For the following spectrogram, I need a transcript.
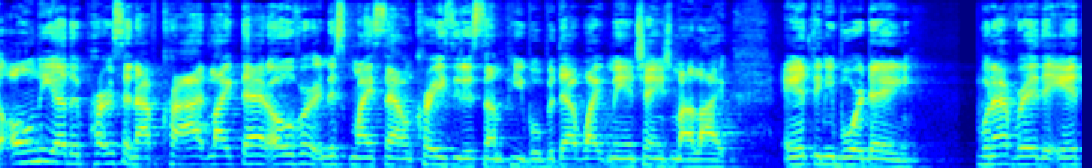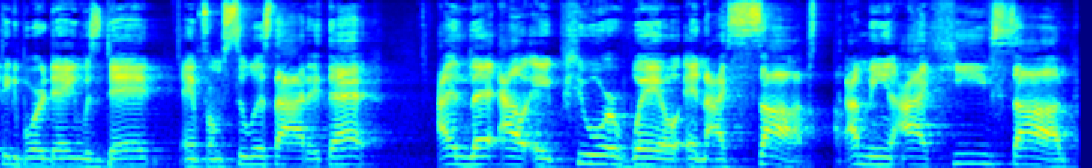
The only other person I've cried like that over, and this might sound crazy to some people, but that white man changed my life. Anthony Bourdain. When I read that Anthony Bourdain was dead and from suicide at that, I let out a pure wail and I sobbed. I mean, I heaved sobbed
